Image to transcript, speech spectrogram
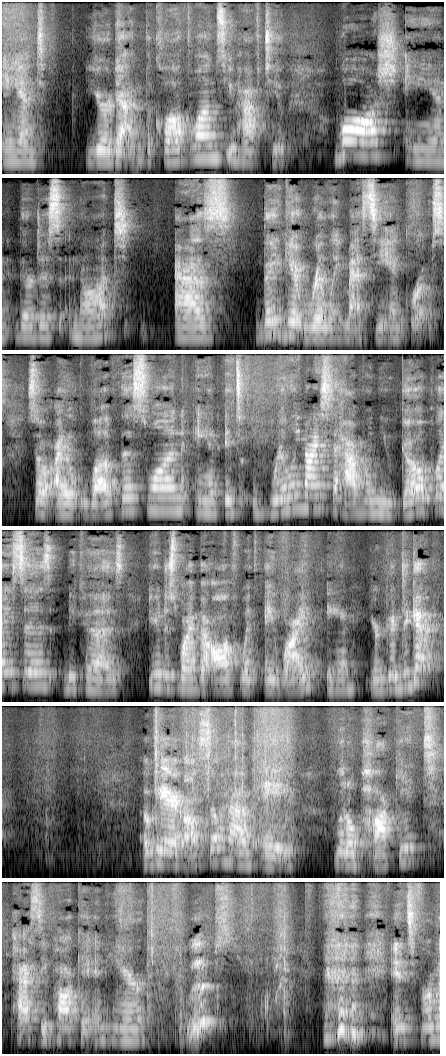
and you're done. The cloth ones you have to wash and they're just not as they get really messy and gross. So I love this one and it's really nice to have when you go places because you just wipe it off with a wipe and you're good to go. Okay, I also have a little pocket, passy pocket in here. Whoops. it's from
